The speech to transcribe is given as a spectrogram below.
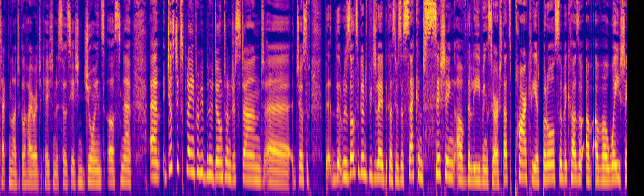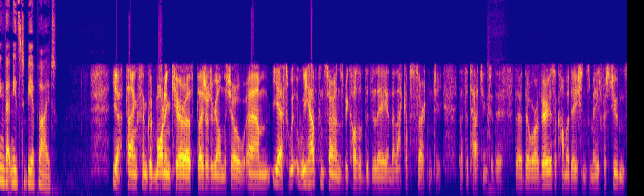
Technological Higher Education Association, joins us now. Um, just explain for people who don't understand, uh, Joseph, the, the, results are going to be delayed because there's a second sitting of the Leaving Cert. That's partly it, but also because of, of, of a weighting that needs to be applied. Yeah, thanks, and good morning, Ciara. It's a pleasure to be on the show. Um, yes, we, we, have concerns because of the delay and the lack of certainty that's attaching to this. There, there, were various accommodations made for students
